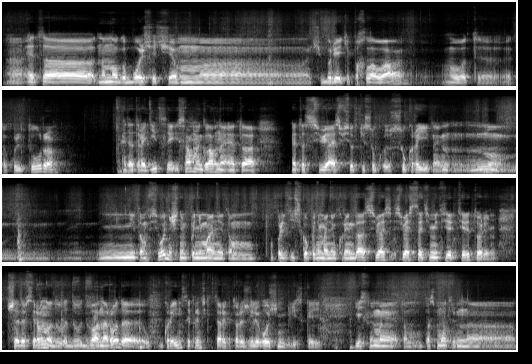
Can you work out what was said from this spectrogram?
э, это намного больше, чем э, чебуреки пахлава, вот, это культура, это традиции, и самое главное, это, это связь все-таки с, с Украиной. Ну, не там в сегодняшнем понимании, там, политического понимания Украины, да, связь, связь с этими территориями. Потому что это все равно два народа, украинцы и крымские татары, которые жили очень близко. И если мы там, посмотрим на,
